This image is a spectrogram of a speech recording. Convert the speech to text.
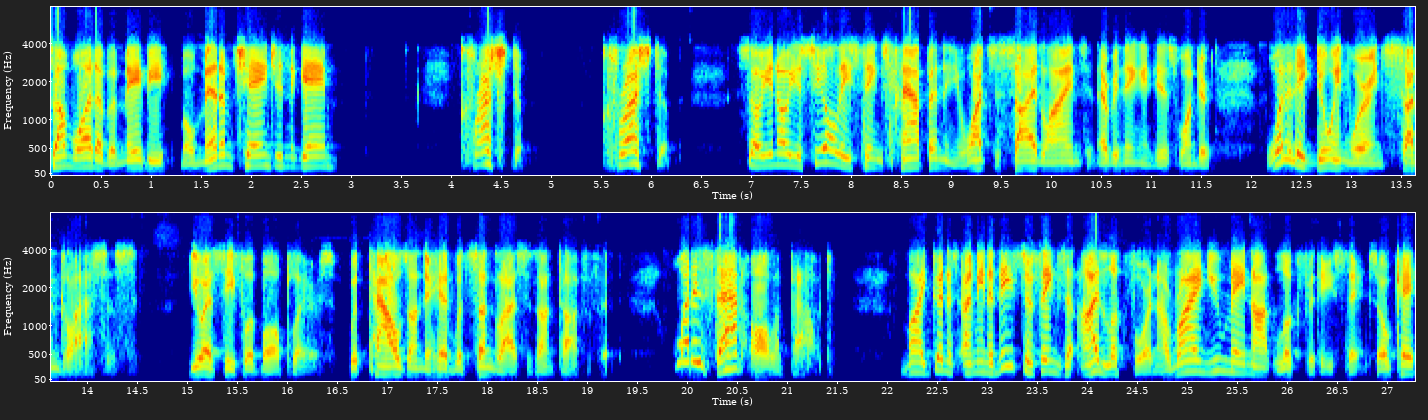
somewhat of a maybe momentum change in the game, crushed them, crushed them. So, you know, you see all these things happen and you watch the sidelines and everything and you just wonder, what are they doing wearing sunglasses? USC football players with towels on their head with sunglasses on top of it. What is that all about? My goodness. I mean, these are things that I look for. Now, Ryan, you may not look for these things, okay?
